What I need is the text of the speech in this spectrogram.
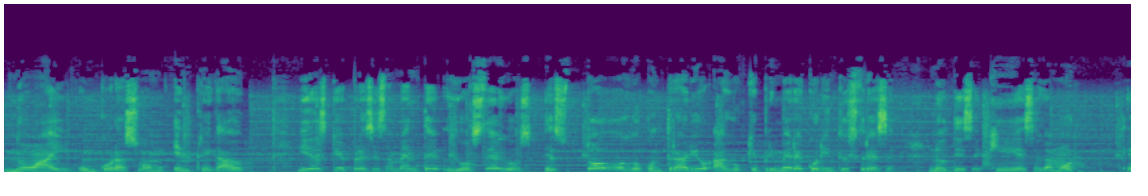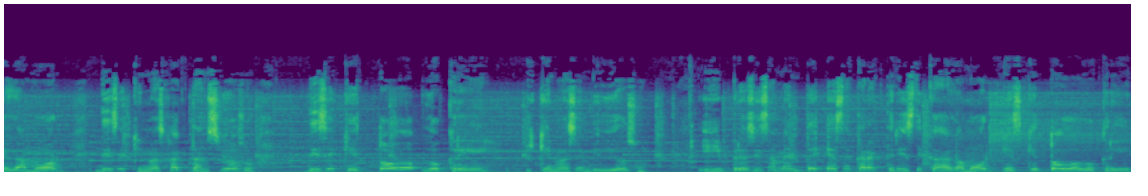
no hay un corazón entregado. Y es que precisamente los celos es todo lo contrario a lo que 1 Corintios 13 nos dice que es el amor. El amor dice que no es jactancioso, dice que todo lo cree y que no es envidioso. Y precisamente esa característica del amor es que todo lo cree.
